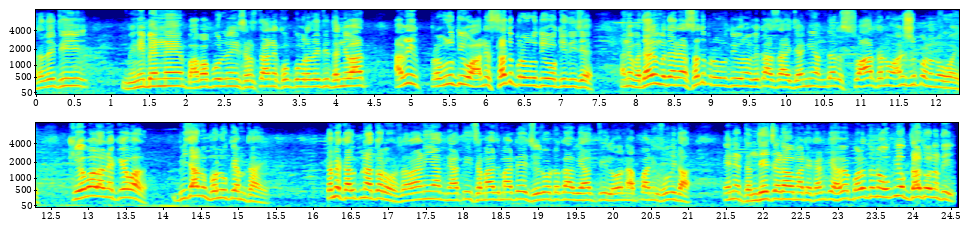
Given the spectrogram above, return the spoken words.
હૃદયથી મિનીબેનને, બાબાપુરની સંસ્થાને ખૂબ ખૂબ હૃદયથી ધન્યવાદ. આવી પ્રવૃત્તિઓ, આને સદપ્રવૃત્તિઓ કીધી છે. અને વધારેમાં વધારે આ સદપ્રવૃત્તિઓનો વિકાસ થાય, જેની અંદર સ્વાર્થનો અંશ પણ ન હોય. કેવળ અને કેવળ બીજાનું ભલું કેમ થાય? તમે કલ્પના કરો સરાણીયા જ્ઞાતિ સમાજ માટે ઝીરો ટકા વ્યાજથી લોન આપવાની સુવિધા એને ધંધે ચડાવવા માટે. કારણ કે હવે બળદનો ઉપયોગ થતો નથી.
